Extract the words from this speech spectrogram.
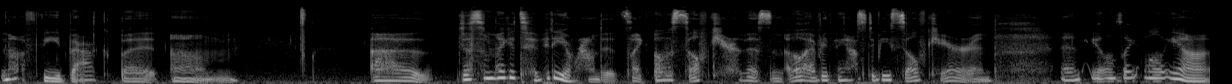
not feedback, but um, uh, just some negativity around it. It's like, oh, self care this, and oh, everything has to be self care, and and you know, it's like, well, yeah,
